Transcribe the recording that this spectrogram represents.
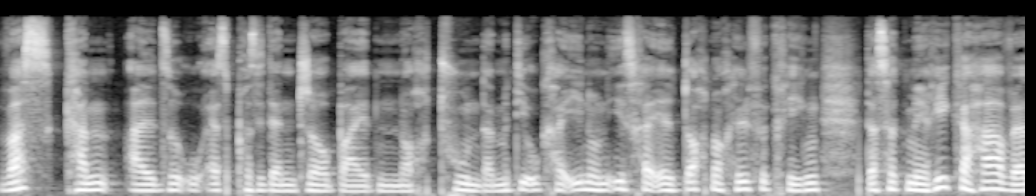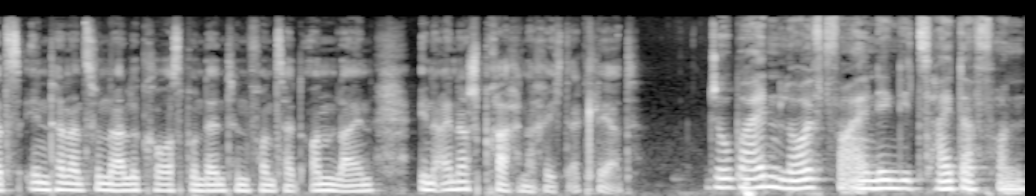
Was kann also US-Präsident Joe Biden noch tun, damit die Ukraine und Israel doch noch Hilfe kriegen? Das hat Merike Havertz, internationale Korrespondentin von Zeit Online, in einer Sprachnachricht erklärt. Joe Biden läuft vor allen Dingen die Zeit davon.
